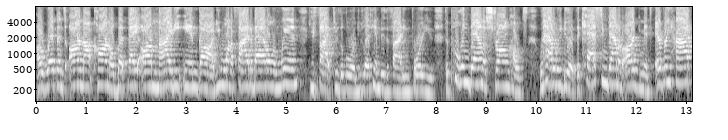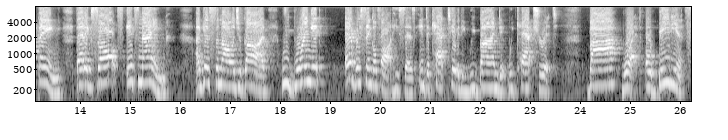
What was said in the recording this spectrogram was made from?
Our weapons are not carnal, but they are mighty in God. You want to fight a battle and win? You fight through the Lord. You let him do the fighting for you. The pulling down of strongholds. Well, how do we do it? The casting down of arguments. Every high thing that exalts its name against the knowledge of God. We bring it, every single thought, he says, into captivity. We bind it. We capture it. By what? Obedience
